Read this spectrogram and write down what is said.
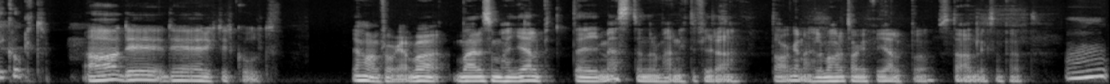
Det är coolt. Ja, det, det är riktigt coolt. Jag har en fråga. Vad, vad är det som har hjälpt dig mest under de här 94 dagarna? Eller vad har du tagit för hjälp och stöd? Liksom för att... Mm,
